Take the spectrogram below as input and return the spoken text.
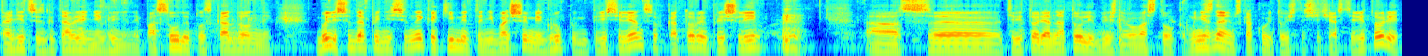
традиции изготовления глиняной посуды плоскодонной, были сюда принесены какими-то небольшими группами переселенцев, которые пришли а, с э, территории Анатолии Ближнего Востока. Мы не знаем, с какой точно сейчас территории,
